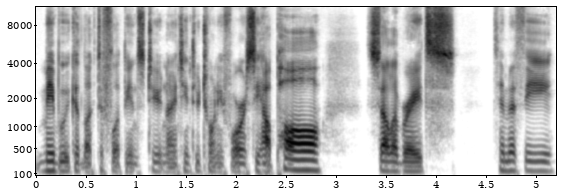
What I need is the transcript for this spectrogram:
maybe we could look to philippians 2 19 through 24 see how paul celebrates timothy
